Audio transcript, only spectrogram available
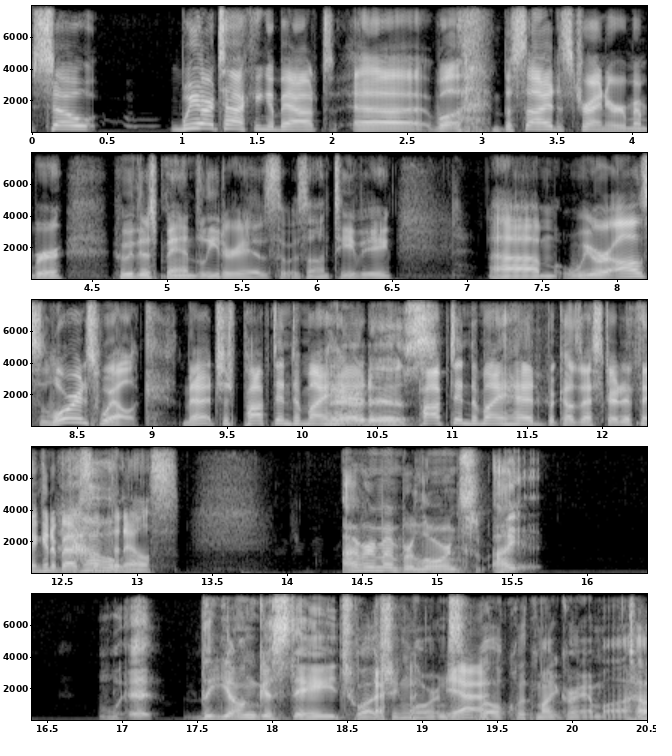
so we are talking about uh, well, besides trying to remember who this band leader is that was on TV. Um, we were also Lawrence Welk. That just popped into my There head. it is. Popped into my head because I started thinking about How- something else. I remember Lawrence. I at the youngest age watching Lawrence Yeah. Welk with my grandma. How,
